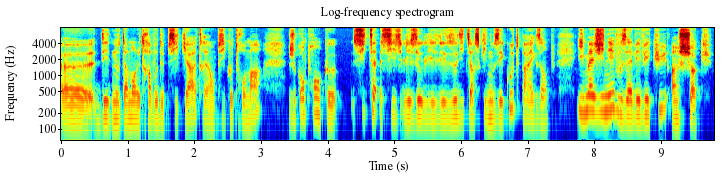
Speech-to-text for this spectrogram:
euh, notamment les travaux de psychiatres et en psychotrauma, je comprends que si, les, auditeurs qui nous écoutent, par exemple, imaginez vous avez vécu un choc,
